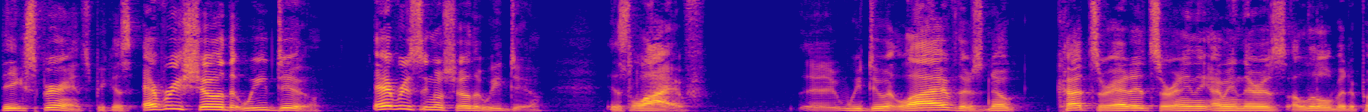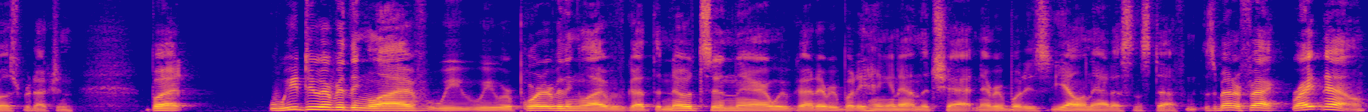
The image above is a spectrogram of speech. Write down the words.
the experience because every show that we do, every single show that we do is live. Uh, we do it live. There's no cuts or edits or anything. I mean, there is a little bit of post production, but we do everything live. We we report everything live. We've got the notes in there. We've got everybody hanging out in the chat, and everybody's yelling at us and stuff. As a matter of fact, right now,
